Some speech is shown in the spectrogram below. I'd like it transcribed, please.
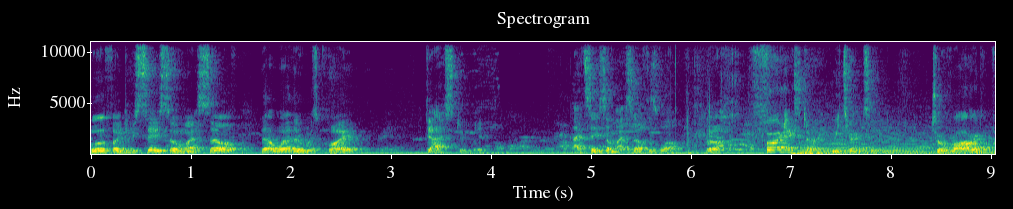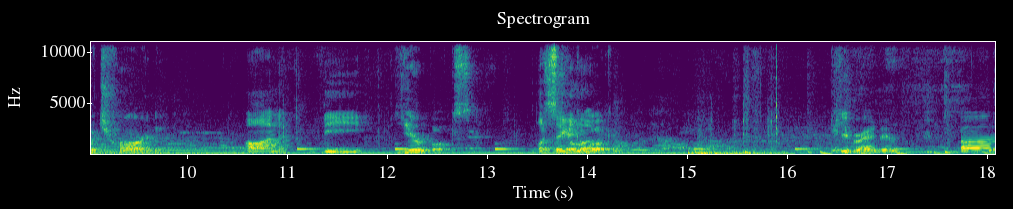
well, if I do say so myself, that weather was quite dastardly. I'd say so myself as well. Ugh. For our next story, we turn to Gerard Vitrard. On the. Yearbooks. Let's take a look. Thank you, Brandon. Um,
